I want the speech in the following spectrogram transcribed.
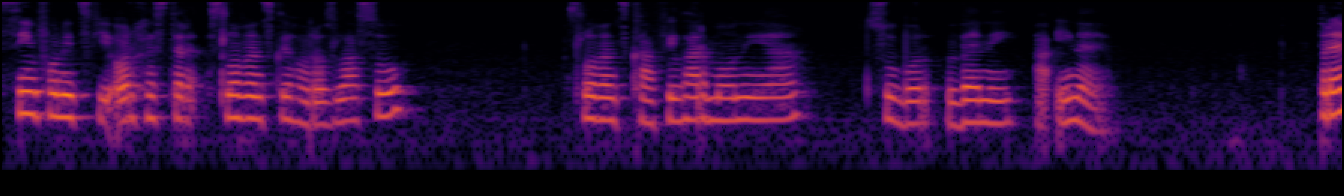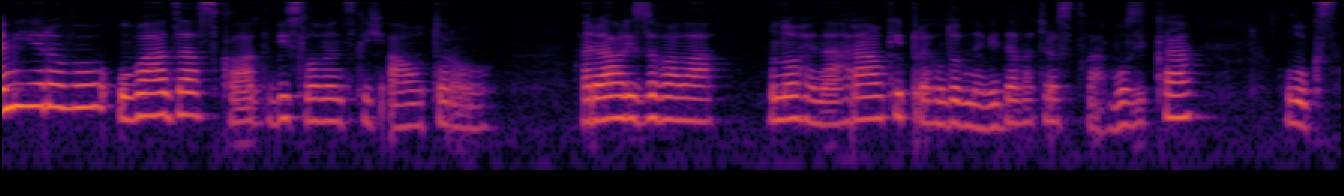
Symfonický orchester Slovenského rozhlasu, Slovenská filharmónia, súbor Veny a iné. Premiérovo uvádza skladby slovenských autorov – Realizovala mnohé nahrávky pre hudobné vydavateľstva Muzika, Lux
